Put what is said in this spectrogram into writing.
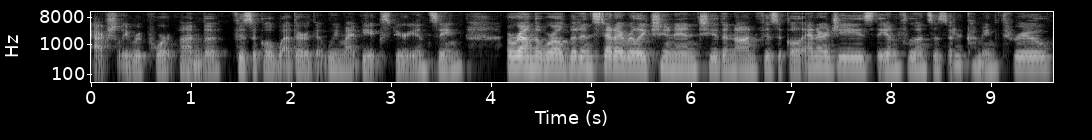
actually report on the physical weather that we might be experiencing around the world, but instead I really tune into the non-physical energies, the influences that are coming through.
